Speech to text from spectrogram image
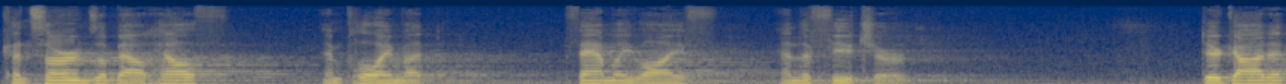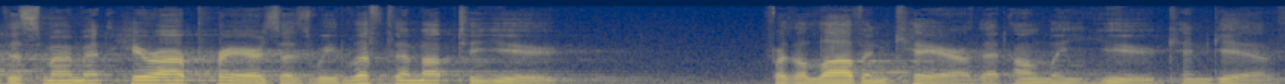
Concerns about health, employment, family life, and the future. Dear God, at this moment, hear our prayers as we lift them up to you for the love and care that only you can give.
